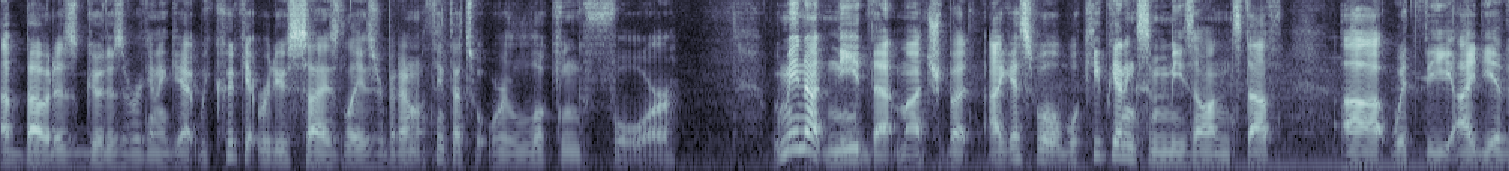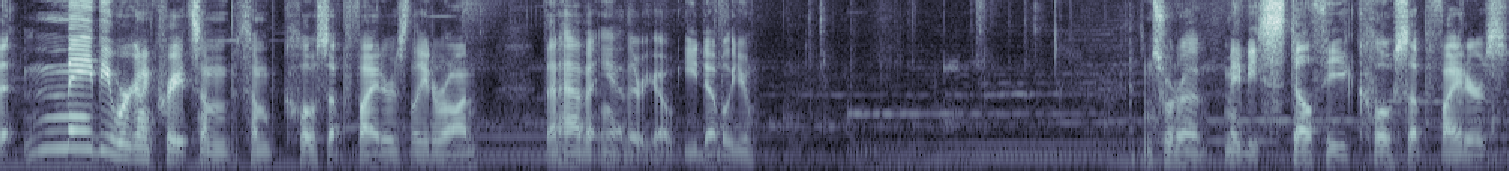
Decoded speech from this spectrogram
about as good as we're going to get. We could get reduced size laser, but I don't think that's what we're looking for. We may not need that much, but I guess we'll we'll keep getting some Meson stuff uh, with the idea that maybe we're going to create some, some close-up fighters later on that have it. Yeah, there we go, EW. Some sort of maybe stealthy close-up fighters.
